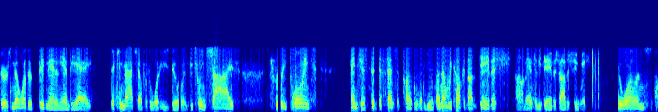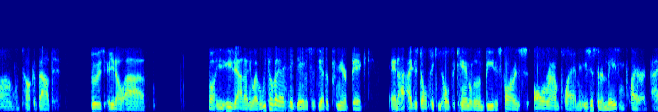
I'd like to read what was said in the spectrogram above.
there's no other big man in the NBA that can match up with what he's doing between size, three points, point, and just the defensive presence that he has. I know we talked about Davis, um, Anthony Davis, obviously with New Orleans. Um, we talk about Boogie, you know, uh, well, he, he's out anyway. But we talk about Anthony Davis as the other premier big, and I, I just don't think he holds a candle to Embiid as far as all around play. I mean, he's just an amazing player, and I,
